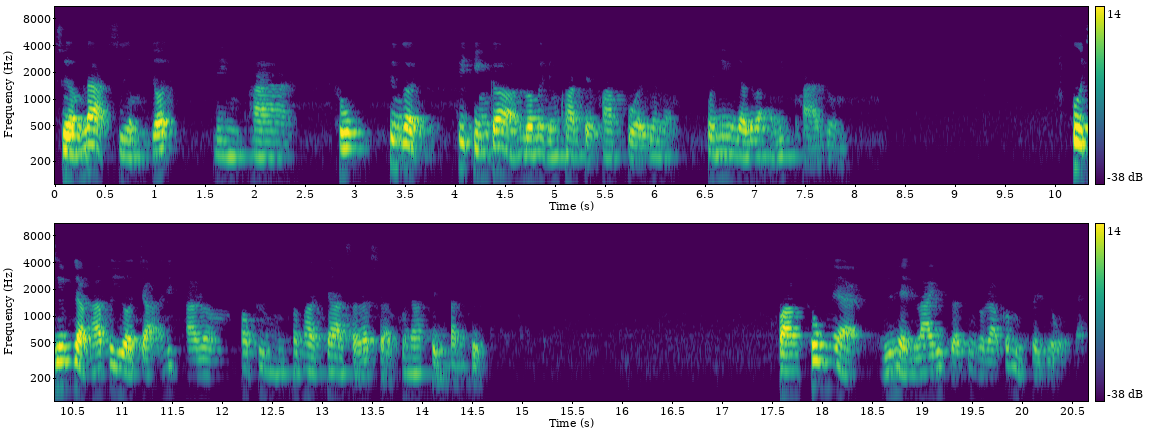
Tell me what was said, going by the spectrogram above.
เสื่อมลาภเสื่อมยศ นินทา ทุกข์ ซึ่งก็ที่จริงก็รวมไปถึงความเจ็บความป่วยด้วยนะพวกนี้เราเรียกว่าอนิจฐารมณ์ผู้ที่รู้จักหาประโยชน์จากอนิจฐารมณ์เพราะพึ่งพระพาเจ้าสารเสริญผู้นั้นเป็นบัณฑิต ความทุกข์เนี่ยหรือเหตุร้ายที่เกิดขึ้นกับเราก็มีประโยชน์นะ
